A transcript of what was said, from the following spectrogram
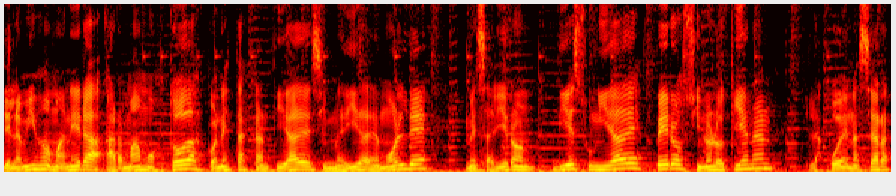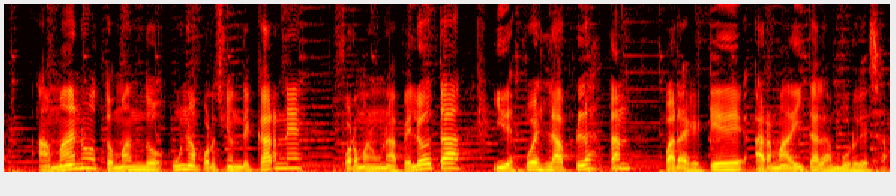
De la misma manera armamos todas con estas cantidades y medida de molde. Me salieron 10 unidades, pero si no lo tienen, las pueden hacer a mano tomando una porción de carne, forman una pelota y después la aplastan para que quede armadita la hamburguesa.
